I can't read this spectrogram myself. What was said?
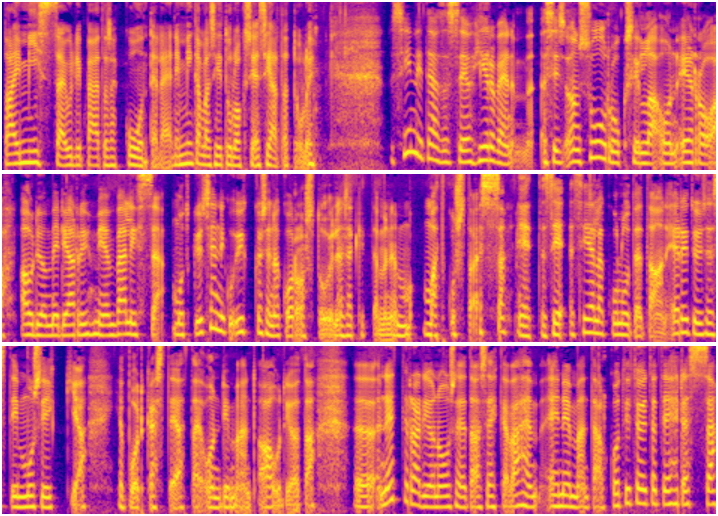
tai missä ylipäätänsä kuuntelee, niin minkälaisia tuloksia sieltä tuli? Siinä itse asiassa ei ole hirveän, siis on suuruuksilla on eroa audiomediaryhmien välissä, mutta kyllä se niin ykkösenä korostuu yleensäkin tämmöinen matkustaessa, että se, siellä kulutetaan erityisesti musiikkia ja podcasteja tai on-demand-audiota. Nettiradio nousee taas ehkä vähän enemmän täällä kotitöitä tehdessä.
